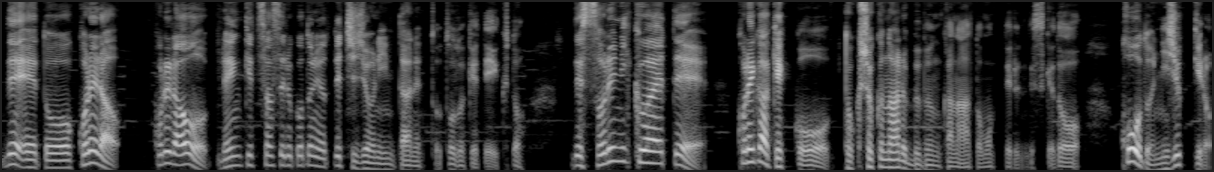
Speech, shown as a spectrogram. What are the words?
で、えっ、ー、と、これらを、これらを連結させることによって地上にインターネットを届けていくと。で、それに加えて、これが結構特色のある部分かなと思ってるんですけど、高度20キロ、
